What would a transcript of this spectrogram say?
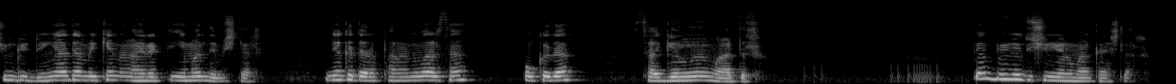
Çünkü dünyada mekan ahirette iman demişler. Ne kadar paran varsa o kadar saygınlığın vardır. Ben böyle düşünüyorum arkadaşlar.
